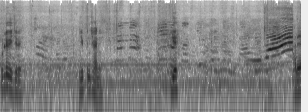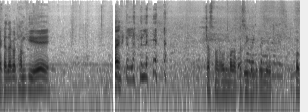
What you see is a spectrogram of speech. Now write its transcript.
कुठली घ्यायची रे? ही पण छान आहे. घे अरे एका जागा थांब की ये। काय? चष्मा लावून बघा कसं इकडे तिकडे मिळत. बघ.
